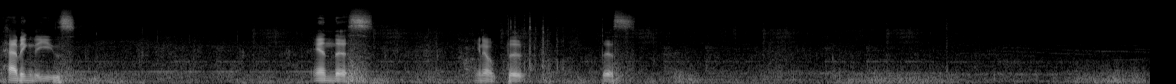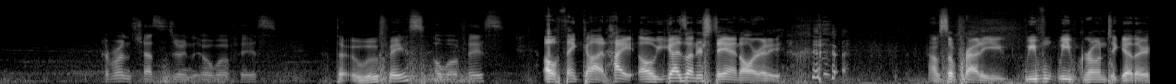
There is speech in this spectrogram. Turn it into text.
having these and this. You know, the this. Everyone's chat's doing the oboe face. The uwu face? Owo face. Oh, thank God. Hi. Oh, you guys understand already. I'm so proud of you. We've we've grown together,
